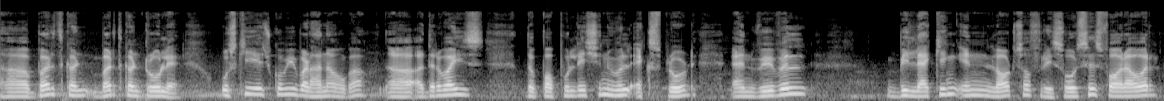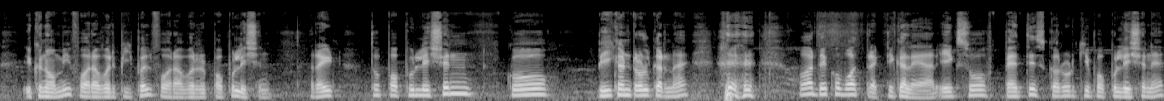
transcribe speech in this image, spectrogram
बर्थ कं, बर्थ कंट्रोल है उसकी एज को भी बढ़ाना होगा। Otherwise the population will explode and we will be lacking in lots of resources for our economy for our people for our population राइट? तो पॉपुलेशन को भी कंट्रोल करना है। और देखो बहुत प्रैक्टिकल है यार। 135 करोड़ की पॉपुलेशन है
